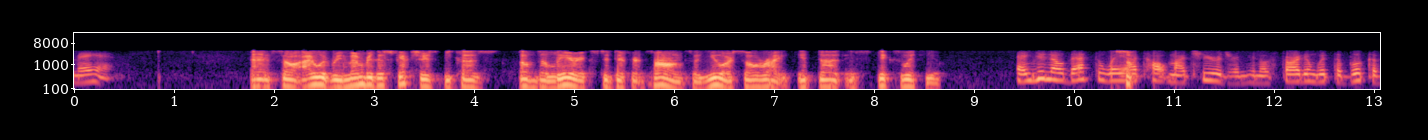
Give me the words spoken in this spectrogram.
Man. And so I would remember the scriptures because of the lyrics to different songs. So you are so right. It does it sticks with you. And you know, that's the way I taught my children, you know, starting with the book of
